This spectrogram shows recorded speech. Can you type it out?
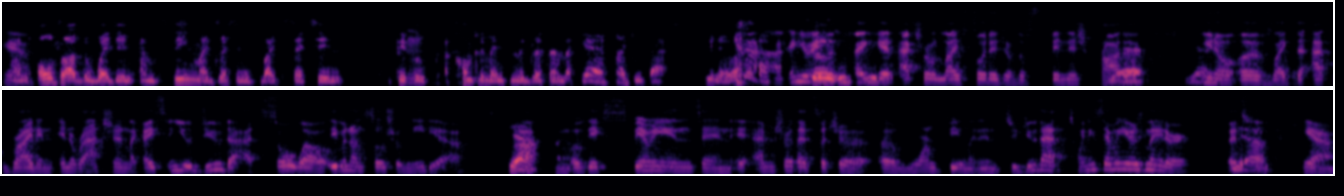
yeah. And all throughout the wedding, I'm seeing my dress in its right setting. People mm. are complimenting the dress. And I'm like, yeah, I did that. You know. Yeah, and you're so able to like get actual live footage of the finished product. Yeah, yeah. You know, of like the bride and interaction. Like I, you do that so well, even on social media. Yeah. Um, of the experience, and it, I'm sure that's such a, a warm feeling. And to do that 27 years later, that's yeah. Huge yeah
